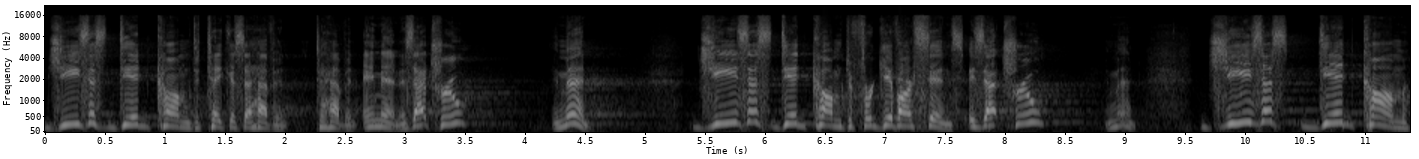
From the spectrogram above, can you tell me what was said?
Jesus did come to take us to heaven, to heaven. Amen. Is that true? Amen. Jesus did come to forgive our sins. Is that true? Amen. Jesus did come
